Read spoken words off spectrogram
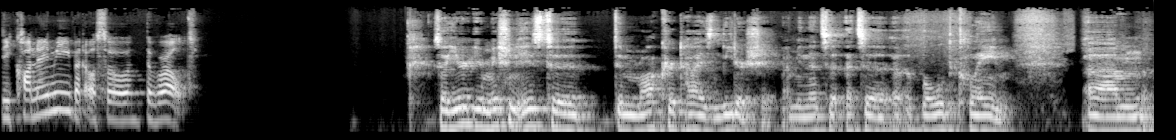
the economy, but also the world. So your your mission is to democratize leadership. I mean, that's a that's a, a bold claim. Um,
